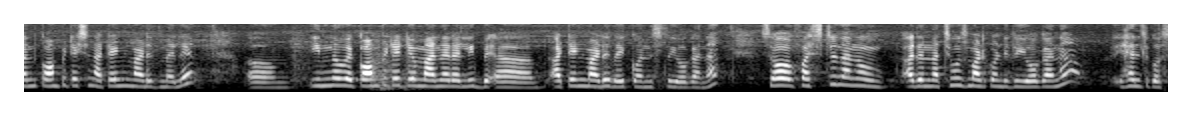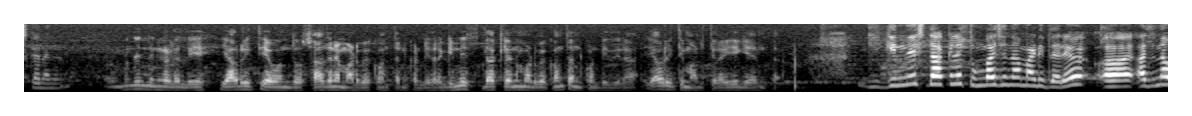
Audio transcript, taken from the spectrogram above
ಒಂದು ಕಾಂಪಿಟೇಷನ್ ಅಟೆಂಡ್ ಮಾಡಿದ್ಮೇಲೆ ಆಮ್, ಇನ್ನೂ ಕಾಂಪಿಟೇಟಿವ್ ಮ್ಯಾನರಲ್ಲಿ ಅಟೆಂಡ್ ಮಾಡಬೇಕು ಅನ್ನಿಸ್ತು ಯೋಗನ. ಸೊ ಫಸ್ಟ್ ನಾನು ಅದನ್ನು ಚೂಸ್ ಮಾಡ್ಕೊಂಡಿದ್ದು ಯೋಗನ ಹೆಲ್ತ್ಗೋಸ್ಕರನೇ ಮುಂದಿನ ದಿನಗಳಲ್ಲಿ ಯಾವ ರೀತಿಯ ಒಂದು ಸಾಧನೆ ಮಾಡಬೇಕು ಅಂತ ಅನ್ಕೊಂಡಿದ್ದೀರಾ? ಗಿನ್ನಿಸ್ ದಾಖಲೆಯನ್ನು ಮಾಡಬೇಕು ಅಂತ ಅನ್ಕೊಂಡಿದ್ದೀರಾ? ಯಾವ ರೀತಿ ಮಾಡ್ತೀರಾ? ಹೇಗೆ ಅಂತ? ಗಿನ್ನಿಸ್ ದಾಖಲೆ ತುಂಬ ಜನ ಮಾಡಿದ್ದಾರೆ. ಅದನ್ನು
